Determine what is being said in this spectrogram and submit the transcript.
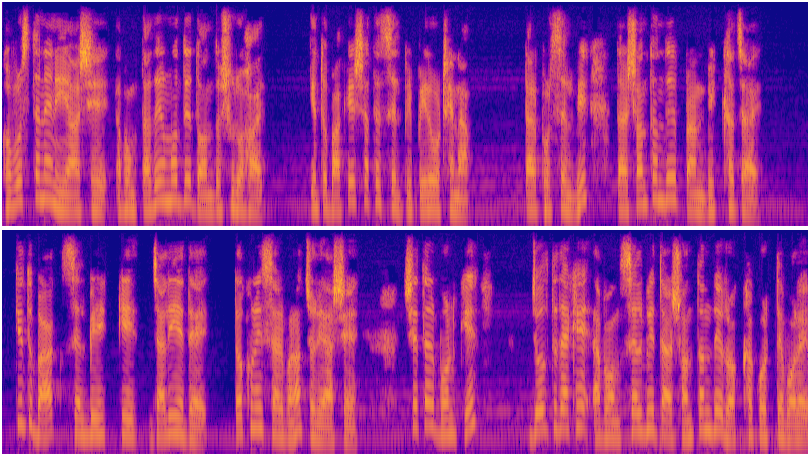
কবরস্থানে নিয়ে আসে এবং তাদের মধ্যে দ্বন্দ্ব শুরু হয়। কিন্তু বাঘের সাথে সেলফি পেরে ওঠে না। তারপর সেলভি তার সন্তানদের প্রাণ ভিক্ষা চায়। কিন্তু বাঘ সেলভিকে জ্বালিয়ে দেয়। তখনই সার্বানা চলে আসে। সে তার বোনকে জ্বলতে দেখে এবং সেলভি তার সন্তানদের রক্ষা করতে বলে।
